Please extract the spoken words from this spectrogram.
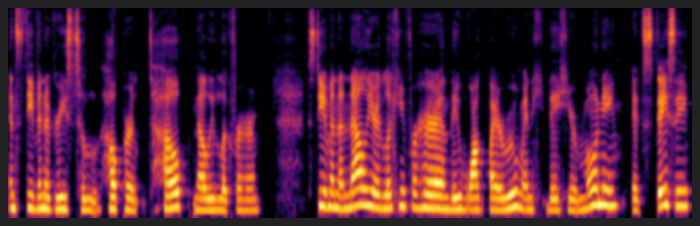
and Stephen agrees to help her to help Nellie look for her. Stephen and Nellie are looking for her and they walk by a room and they hear moaning. It's Stacy.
